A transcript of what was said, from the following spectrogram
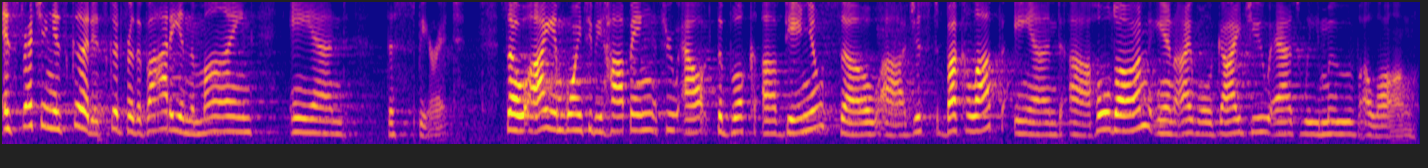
and, stretching is good. It's good for the body and the mind and the spirit. So I am going to be hopping throughout the book of Daniel. So uh, just buckle up and uh, hold on, and I will guide you as we move along.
